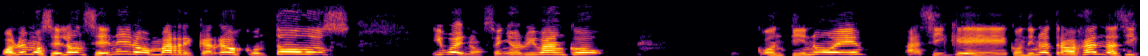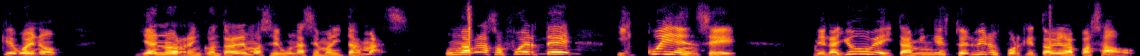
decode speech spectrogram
volvemos el 11 de enero, más recargados con todos. Y bueno, señor Vivanco, continúe, así que continúe trabajando, así que bueno, ya nos reencontraremos en unas semanitas más. Un abrazo fuerte y cuídense de la lluvia y también esto del virus porque todavía no ha pasado.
